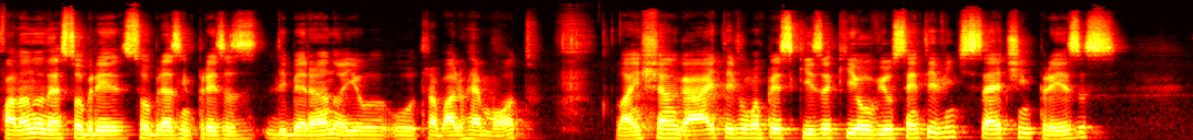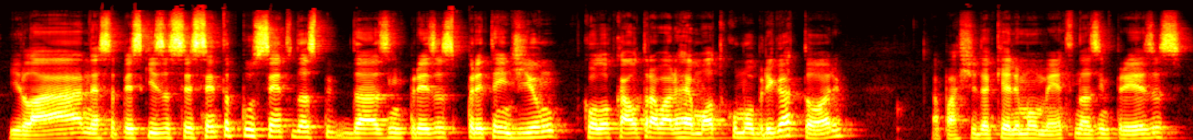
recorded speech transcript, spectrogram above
falando né, sobre, sobre as empresas liberando aí o, o trabalho remoto. Lá em Xangai teve uma pesquisa que ouviu 127 empresas e lá nessa pesquisa 60% das, das empresas pretendiam colocar o trabalho remoto como obrigatório a partir daquele momento nas empresas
